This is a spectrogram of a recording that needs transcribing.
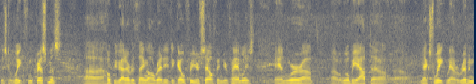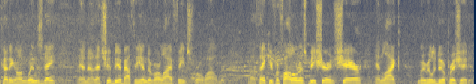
just a week from Christmas. Uh, I hope you've got everything all ready to go for yourself and your families. And we're uh, uh, we'll be out uh, uh, next week. We have a ribbon cutting on Wednesday, and uh, that should be about the end of our live feeds for a while. But uh, thank you for following us. Be sure and share and like. We really do appreciate it.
